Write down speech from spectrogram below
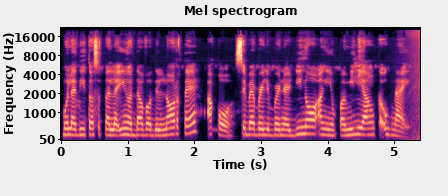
Mula dito sa Talaingod, Davao del Norte, ako si Beverly Bernardino, ang iyong pamilyang kaugnay.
